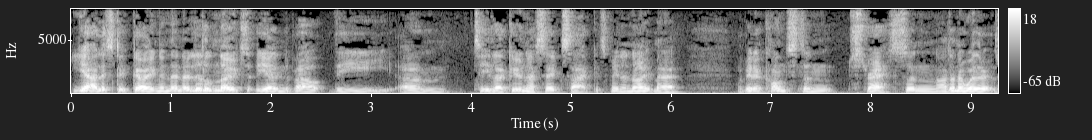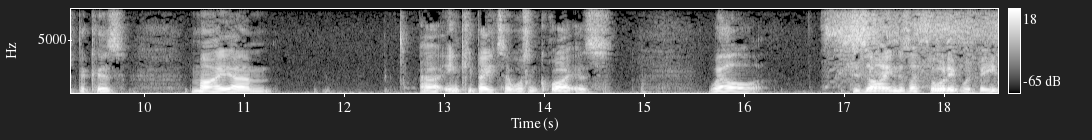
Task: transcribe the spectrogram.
yeah, let's get going. And then a little note at the end about the um, T Lagunas egg sac. It's been a nightmare. I've been a constant stress, and I don't know whether it's because my um, uh, incubator wasn't quite as well designed as I thought it would be.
